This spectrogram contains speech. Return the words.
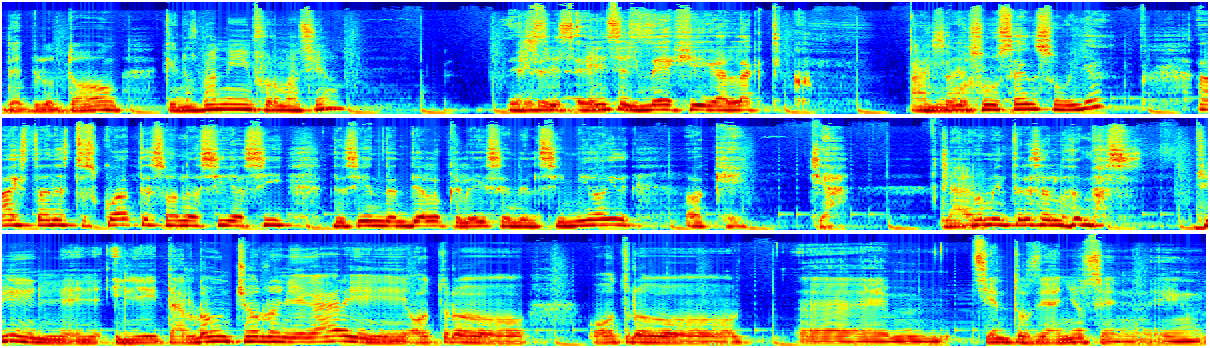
de Plutón, que nos manden información. ese, es el INEGI galáctico. Hacemos un censo y ya. Ah, están estos cuates, son así, así, descienden de lo que le dicen el simioide. Ok, ya. No me interesa lo demás. Sí, y, tardó un chorro en llegar y otro, otro eh, cientos de años en,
